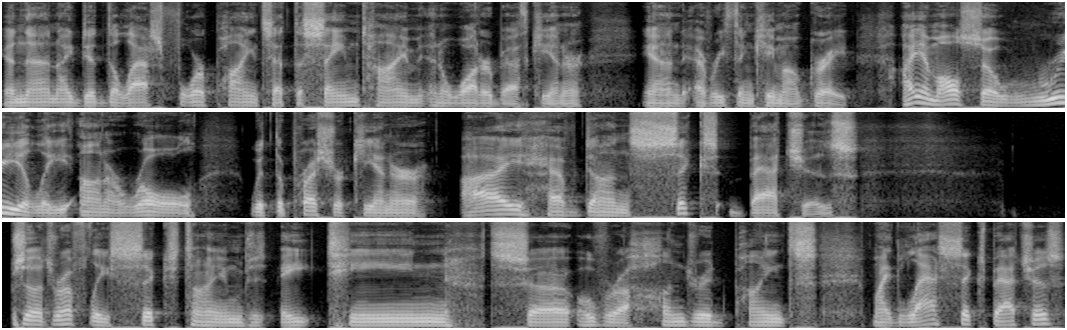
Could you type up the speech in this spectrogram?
and then I did the last four pints at the same time in a water bath canner, and everything came out great. I am also really on a roll with the pressure canner. I have done six batches so it's roughly six times 18. It's uh, over 100 pints. My last six batches,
